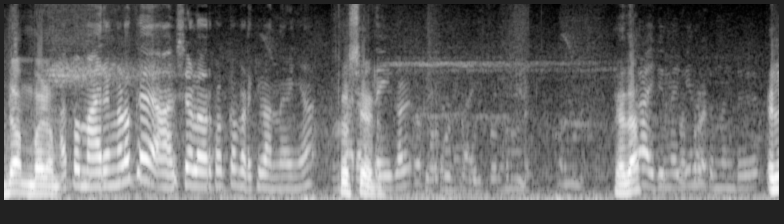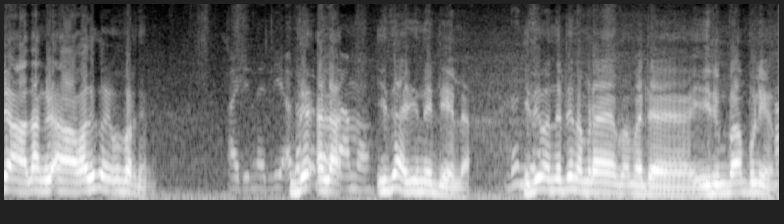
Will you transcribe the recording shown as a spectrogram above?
ഇത് അമ്പഴം അപ്പൊ മരങ്ങളൊക്കെ ആവശ്യമുള്ളവർക്കൊക്കെ ഇവിടേക്ക് വന്നു കഴിഞ്ഞാൽ തീർച്ചയായിട്ടും. ഏതാ? ഇത് ഇല്ല അത് അത് പറഞ്ഞു. അരിനെല്ലി ഇത് അല്ല ഇത് അരിനെല്ലിയല്ല? ഇത് വന്നിട്ട് നമ്മുടെ മറ്റേ ഇരുമ്പാമ്പുളിയാണ്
